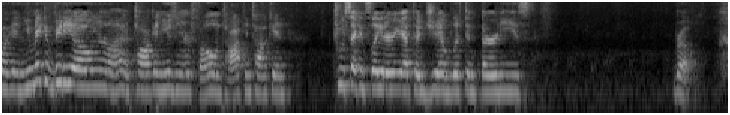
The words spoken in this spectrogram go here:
fucking you make a video, and you're not talking, using your phone, talking, talking. Two seconds later, you're at the gym lifting 30s. Bro.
